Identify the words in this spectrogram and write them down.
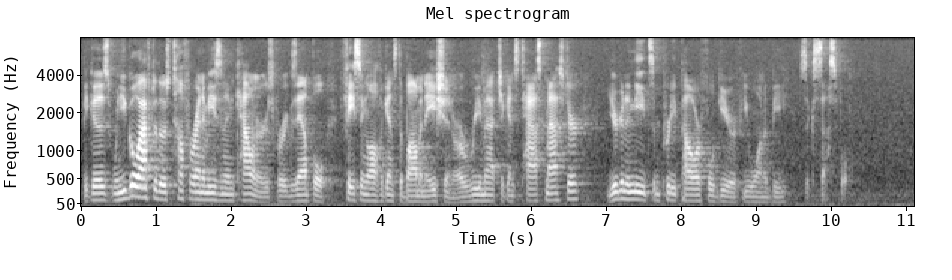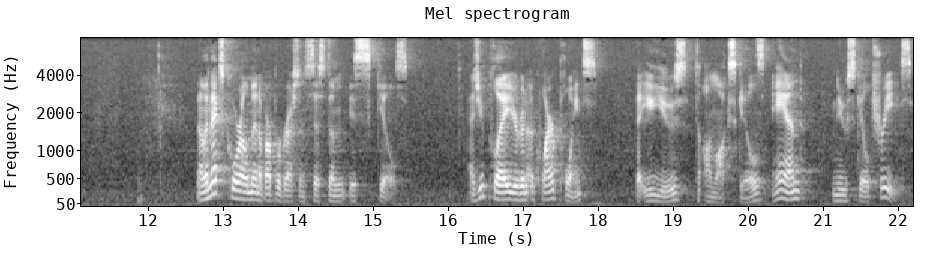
Because when you go after those tougher enemies and encounters, for example, facing off against Abomination or a rematch against Taskmaster, you're going to need some pretty powerful gear if you want to be successful. Now, the next core element of our progression system is skills. As you play, you're going to acquire points that you use to unlock skills and new skill trees.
